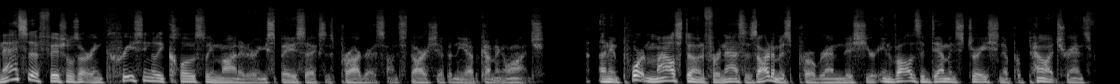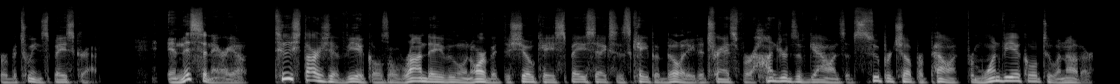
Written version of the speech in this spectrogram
NASA officials are increasingly closely monitoring SpaceX's progress on Starship in the upcoming launch. An important milestone for NASA's Artemis program this year involves a demonstration of propellant transfer between spacecraft. In this scenario, Two Starship vehicles will rendezvous in orbit to showcase SpaceX's capability to transfer hundreds of gallons of superchill propellant from one vehicle to another.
